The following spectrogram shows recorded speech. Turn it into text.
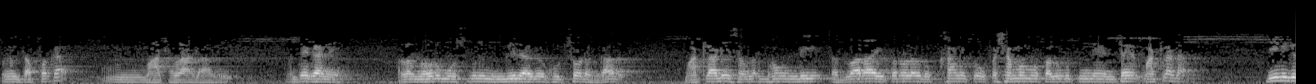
మనం తప్పక మాట్లాడాలి. అంతేగాని అలా నోరు మూసుకుని ముంగిలాగా కూర్చోవడం కాదు. మాట్లాడే సందర్భం ఉండి తద్వారా ఇతరుల దుఃఖానికి ఉపశమము కలుగుతుంది అంటే మాట్లాడాలి. దీనికి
